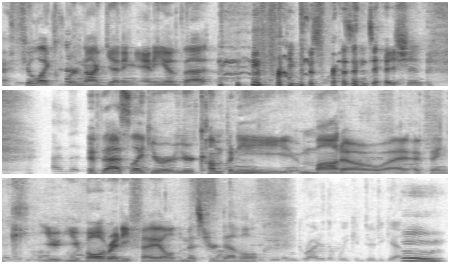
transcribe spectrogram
I feel like we're not getting any of that from this presentation. If that's like your your company motto, I, I think you you've already failed, Mr. Devil. Even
